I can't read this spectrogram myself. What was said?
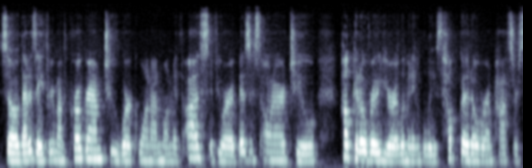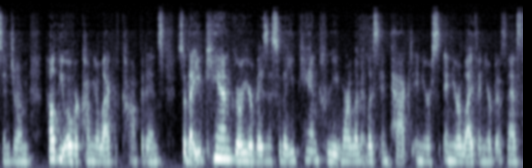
So that is a three-month program to work one-on-one with us if you are a business owner to help get over your limiting beliefs, help get over imposter syndrome, help you overcome your lack of confidence so that you can grow your business, so that you can create more limitless impact in your in your life and your business.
